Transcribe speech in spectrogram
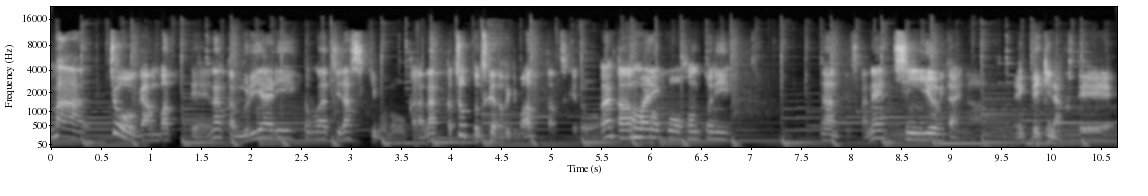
まあ、超頑張って、なんか無理やり友達らしきものが、なんかちょっとつけた時もあったんですけど、なんかあんまりこう、本当に、なんていうんですかね、親友みたいな、ね、できなくて、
